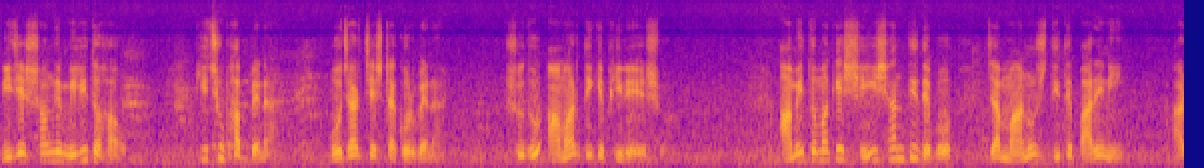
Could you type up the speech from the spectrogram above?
নিজের সঙ্গে মিলিত হও। কিছু ভাববে না, বোঝার চেষ্টা করবে না, শুধু আমার দিকে ফিরে এসো। আমি তোমাকে সেই শান্তি দেব যা মানুষ দিতে পারেনি আর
